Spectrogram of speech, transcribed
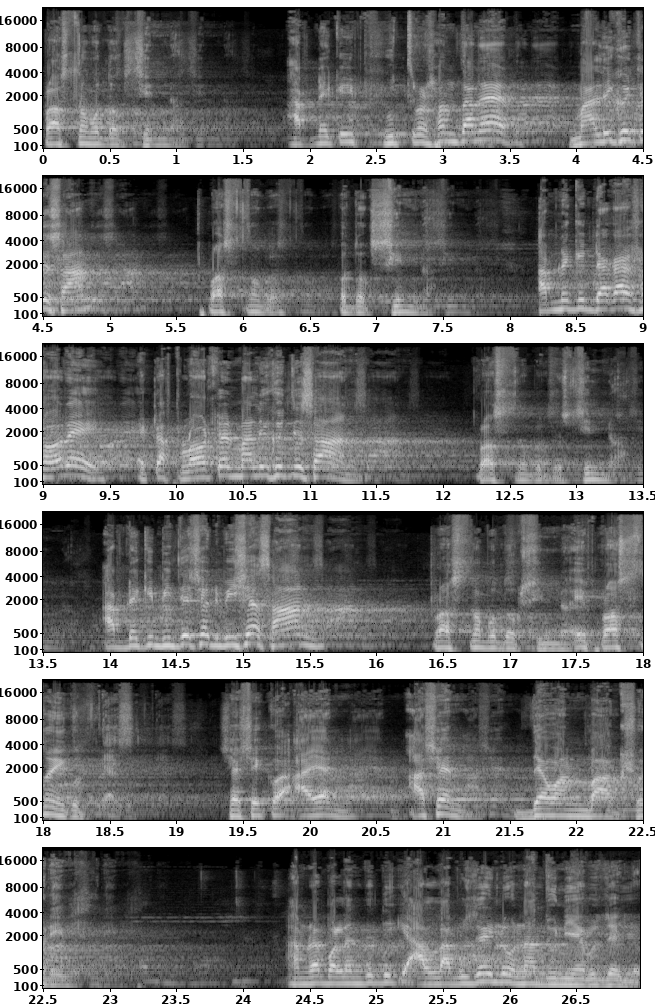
প্রশ্নবোধক চিহ্ন। আপনি কি পুত্র সন্তানের মালিক হইতে চান? প্রশ্নবোধক চিহ্ন। আপনি কি ঢাকা শহরে একটা প্লটের মালিক হইতে চান? প্রশ্নবোধক চিহ্ন আপনি কি বিদেশের বিষয় চান? প্রশ্নবোধক চিহ্ন এই প্রশ্নই করতে আসে শেষে আয়েন, আসেন দেওয়ানবাগ শরীফ। আমরা বলেন দিদি কি আল্লাহ বুঝাইলো না দুনিয়া বুঝাইলো?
